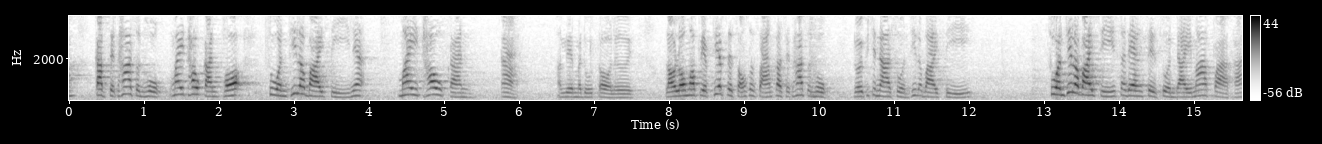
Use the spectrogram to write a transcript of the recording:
3กับเศษ5ส่วน6ไม่เท่ากัน เพราะส่วนที่ระบายสีเนี่ยไม่เท่ากันอะเอาเรียนมาดูต่อเลย เราลองมาเปรียบเทียบเศษ2ส่วน3กับเศษ5ส่วน6โดยพิจารณาส่วนที่ระบายสี ส่วนที่ระบายสีแสดงเศษส่วนใดมากกว่าคะ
